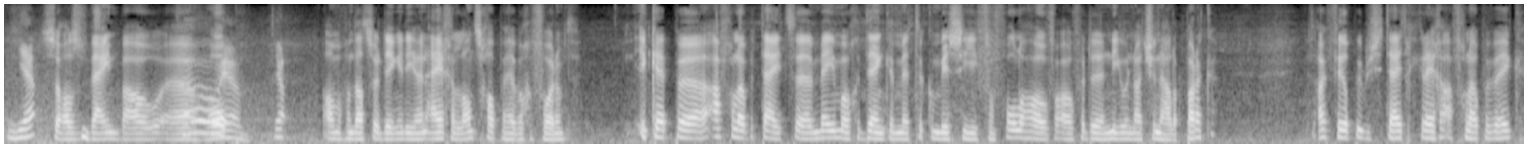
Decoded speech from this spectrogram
Ja. Zoals wijnbouw, oh hop, ja. allemaal van dat soort dingen die hun eigen landschappen hebben gevormd. Ik heb eh, afgelopen tijd eh, mee mogen denken met de commissie van Vollenhoven over de nieuwe nationale parken. Veel publiciteit gekregen afgelopen week.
